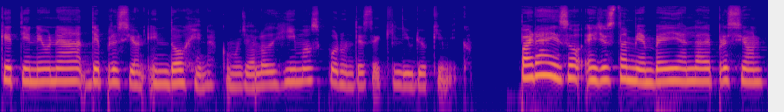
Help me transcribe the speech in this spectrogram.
que tiene una depresión endógena, como ya lo dijimos, por un desequilibrio químico. Para eso ellos también veían la depresión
